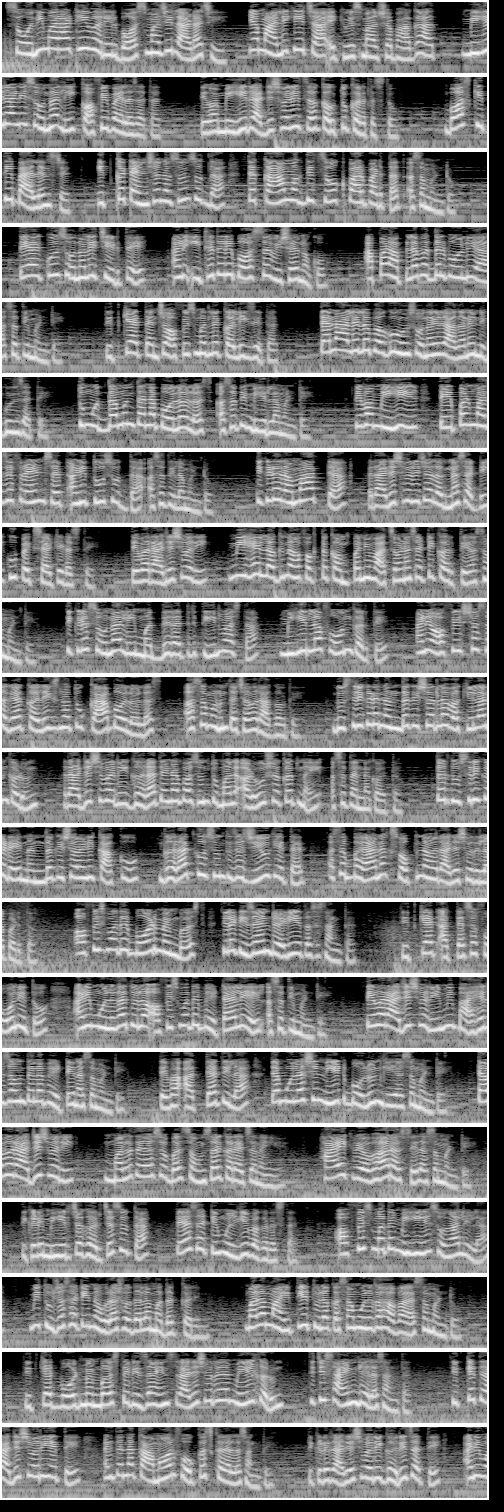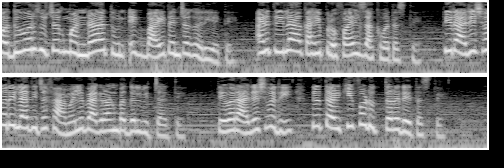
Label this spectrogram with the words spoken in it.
सोनी मराठीवरील बॉस माझी लाडाची. या मालिकेच्या एकवीस मार्चच्या भागात मिहिर आणि सोनाली कॉफी प्यायला जातात. तेव्हा मिहिर राजेश्वरीचं कौतुक करत असतो. बॉस किती बॅलन्स्ड आहेत. इतकं टेन्शन असून सुद्धा त्या काम अगदी चोख पार पाडतात असं म्हणतो. ते ऐकून सोनाली चिडते आणि इथे तरी बॉसचा विषय नको. आपण आपल्याबद्दल बोलूया असं ती म्हणते. तितक्यात त्यांच्या ऑफिसमधले कलिग्ज येतात. त्यांना आलेलं बघून सोनाली रागाने निघून जाते. तू मुद्दामून त्यांना बोलवलंस असं ती मिहिरला म्हणते. तेव्हा मिहीर ते पण माझे फ्रेंड्स आहेत आणि तू सुद्धा असं तिला म्हणतो. तिकडे रमा आत्या राजेश्वरीच्या लग्नासाठी खूप एक्सायटेड असते. तेव्हा राजेश्वरी मी हे लग्न फक्त कंपनी वाचवण्यासाठी करते असं म्हणते. तिकडे सोनाली मध्यरात्री तीन वाजता मिहीरला फोन करते आणि ऑफिसच्या सगळ्या कलिग्सना तू का बोलवलंस असं म्हणून त्याच्यावर रागवते. दुसरीकडे नंदकिशोरला वकिलांकडून राजेश्वरी घरात येण्यापासून तुम्हाला अडवू शकत नाही असं त्यांना कळतं. तर दुसरीकडे नंदकिशोर आणि काकू घरात घुसून तिचा जीव घेतात असं भयानक स्वप्न राजेश्वरीला पडतं. ऑफिसमध्ये बोर्ड मेंबर्स तिला डिझाईन रेडी आहेत असं सांगतात. तितक्यात आत्याचा फोन येतो आणि मुलगा तुला ऑफिसमध्ये भेटायला येईल असं ती म्हणते. तेव्हा राजेश्वरी मी बाहेर जाऊन त्याला भेटेन असं म्हणते. तेव्हा आत्या तिला त्या मुलाशी नीट बोलून घे असं म्हणते. त्यावर राजेश्वरी मला त्याच्यासोबत संसार करायचा नाहीये. हा एक व्यवहार असेल असं म्हणते. तिकडे मिहीरच्या घरचे सुद्धा त्यासाठी मुलगी बघत असतात. ऑफिसमध्ये मिहीर सोनालीला मी तुझ्यासाठी नवरा शोधायला मदत करेन. मला माहितीये तुला कसा मुलगा हवा असं म्हणतो. तितक्यात बोर्ड मेंबर्स ते डिझाईन्स राजेश्वरीला मेल करून तिची साईन घ्यायला सांगतात. तितक्यात राजेश्वरी येते आणि त्यांना कामावर फोकस करायला सांगते. तिकडे राजेश्वरी घरी जाते आणि वधूवर सूचक मंडळातून एक बाई त्यांच्या घरी येते आणि तिला काही प्रोफाईल्स दाखवत असते. ती राजेश्वरीला तिच्या फॅमिली बॅकग्राऊंडबद्दल विचारते. तेव्हा राजेश्वरी तिला तडकीफड उत्तरं देत असते.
